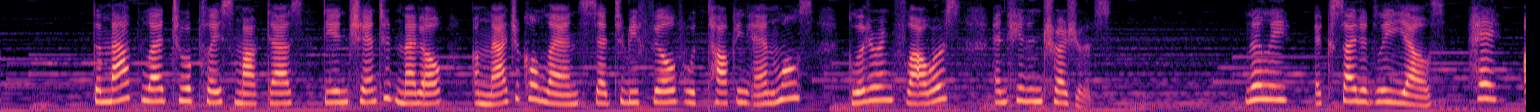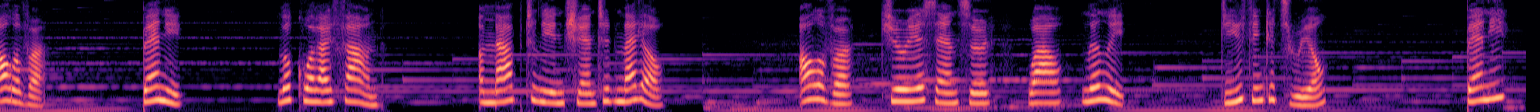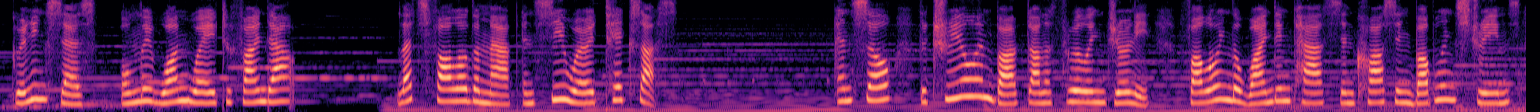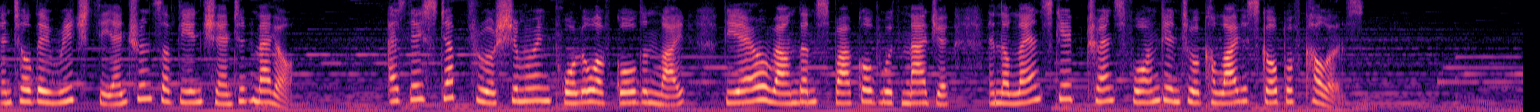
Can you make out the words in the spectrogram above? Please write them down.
The map led to a place marked as the Enchanted Meadow, a magical land said to be filled with talking animals, glittering flowers, and hidden treasures. Lily excitedly yells, Hey, Oliver! Benny! Look what I found! A map to the enchanted meadow. Oliver, curious, answered, Wow, Lily. Do you think it's real? Benny, grinning, says, Only one way to find out. Let's follow the map and see where it takes us. And so, the trio embarked on a thrilling journey, following the winding paths and crossing bubbling streams until they reached the entrance of the enchanted meadow. As they stepped through a shimmering portal of golden light, the air around them sparkled with magic, and the landscape transformed into a kaleidoscope of colors.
